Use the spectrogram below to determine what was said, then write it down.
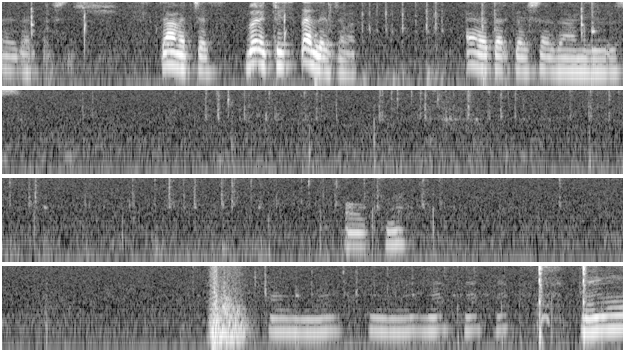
Evet arkadaşlar. Devam edeceğiz. Böyle kesitlerle yapacağım hep. Evet arkadaşlar devam ediyoruz. Altı. Ne?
